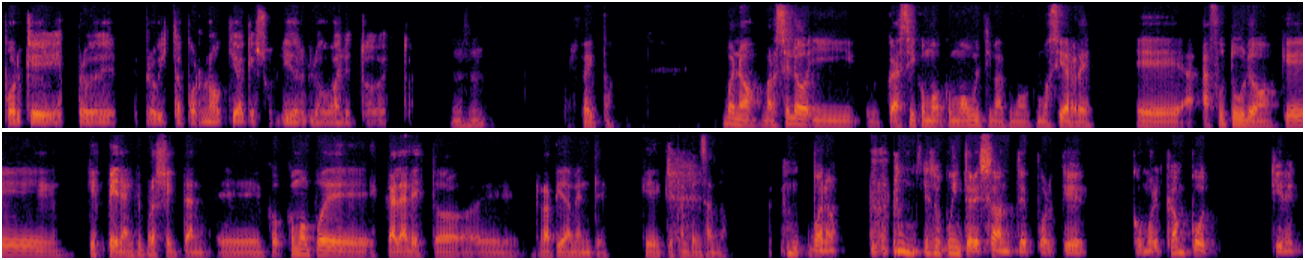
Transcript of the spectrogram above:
porque es provista por Nokia, que es un líder global en todo esto. Perfecto. Bueno, Marcelo, y casi como, como última, como, como cierre, eh, a, futuro, ¿qué, esperan? ¿Qué proyectan? Eh, ¿Cómo puede escalar esto eh, rápidamente? ¿Qué, están pensando? Bueno, eso es muy interesante porque como el campo tiene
